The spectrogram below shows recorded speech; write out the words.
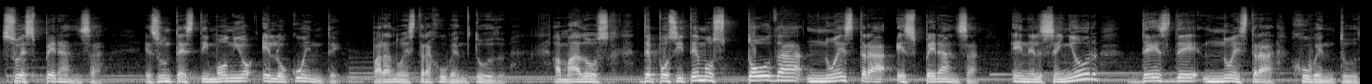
su esperanza es un testimonio elocuente para nuestra juventud. Amados, depositemos toda nuestra esperanza en el Señor desde nuestra juventud.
